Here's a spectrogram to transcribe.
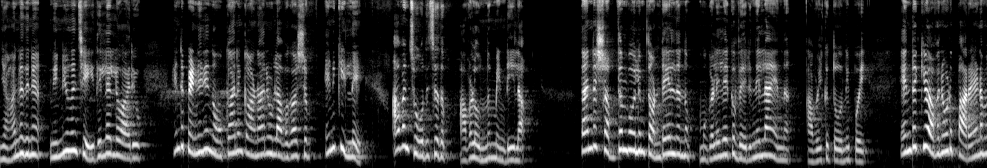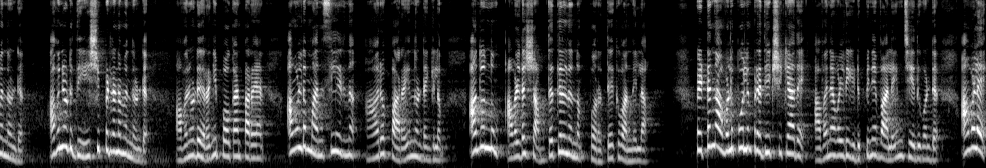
ഞാനതിന് നിന്നെയൊന്നും ചെയ്തില്ലല്ലോ ആരോ. എന്റെ പെണ്ണിനെ നോക്കാനും കാണാനുമുള്ള അവകാശം എനിക്കില്ലേ? അവൻ ചോദിച്ചതും അവൾ ഒന്നും മിണ്ടിയില്ല. തന്റെ ശബ്ദം പോലും തൊണ്ടയിൽ നിന്നും മുകളിലേക്ക് വരുന്നില്ല എന്ന് അവൾക്ക് തോന്നിപ്പോയി. എന്തൊക്കെയോ അവനോട് പറയണമെന്നുണ്ട് അവനോട് ദേഷ്യപ്പെടണമെന്നുണ്ട് അവനോട് ഇറങ്ങിപ്പോകാൻ പറയാൻ അവളുടെ മനസ്സിലിരുന്ന് ആരോ പറയുന്നുണ്ടെങ്കിലും അതൊന്നും അവളുടെ ശബ്ദത്തിൽ നിന്നും പുറത്തേക്ക് വന്നില്ല. പെട്ടെന്ന് അവൾ പോലും പ്രതീക്ഷിക്കാതെ അവൻ അവളുടെ ഇടുപ്പിനെ വലയം ചെയ്തുകൊണ്ട് അവളെ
